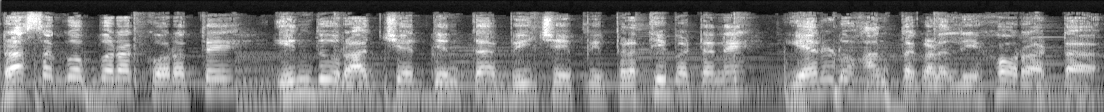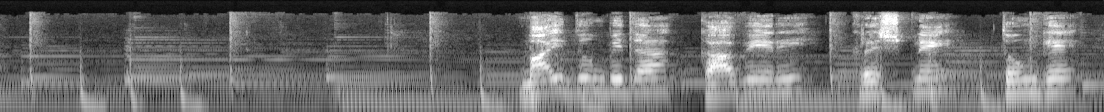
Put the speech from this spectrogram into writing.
ರಸಗೊಬ್ಬರ ಕೊರತೆ, ಇಂದು ರಾಜ್ಯಾದ್ಯಂತ ಬಿಜೆಪಿ ಪ್ರತಿಭಟನೆ, ಎರಡು ಹಂತಗಳಲ್ಲಿ ಹೋರಾಟ. ಮೈದುಂಬಿದ ಕಾವೇರಿ, ಕೃಷ್ಣೆ, ತುಂಗೆ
